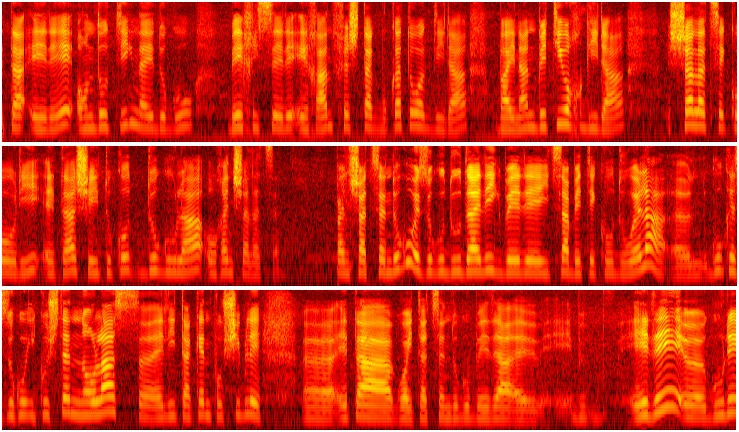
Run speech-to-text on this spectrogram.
eta ere ondotik nahi dugu behiz ere erran festak bukatuak dira, baina beti hor gira, salatzeko hori eta seituko dugula horren salatzen. Pentsatzen dugu, ez dugu dudarik bere itzabeteko duela, uh, guk ez dugu ikusten nolaz uh, elitaken posible eta guaitatzen dugu beda, ere uh, gure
